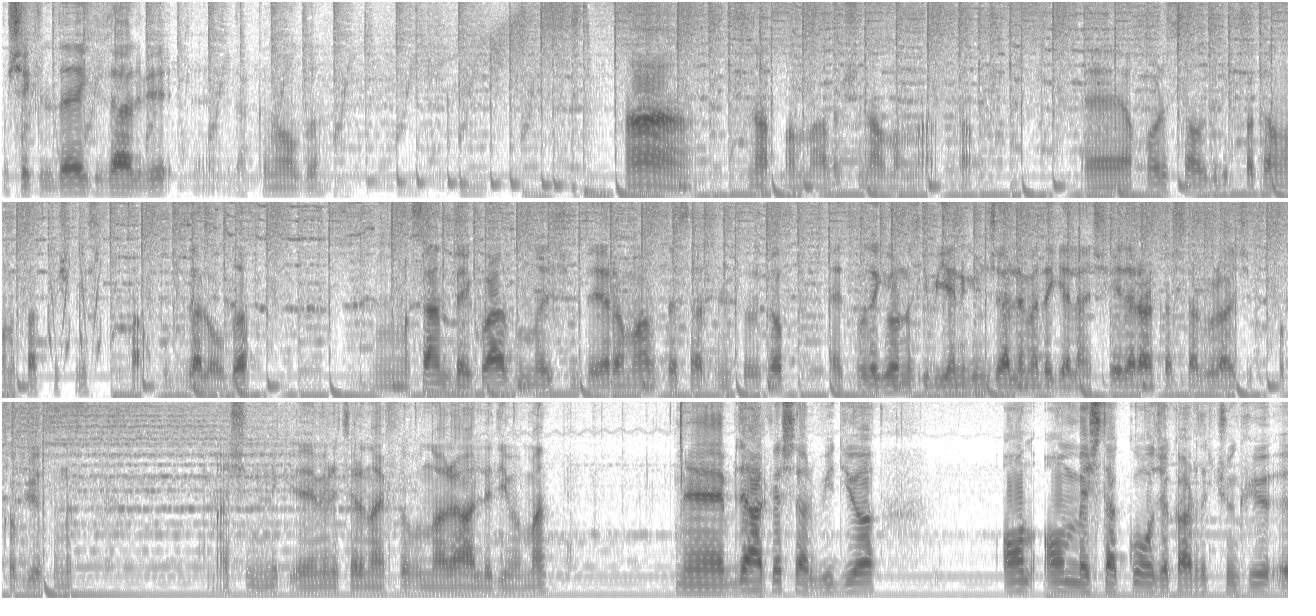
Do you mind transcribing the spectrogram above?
Bu şekilde güzel bir e, bir dakika ne oldu? Ha, şunu atmam lazım, şunu almam lazım. Tamam. Ee, horizontal grip bakalım onu takmış mıyız? Tamam bu güzel oldu. Hmm, sandbag var. Bunlar işimize yaramaz. Desert military top. Evet burada gördüğünüz gibi yeni güncellemede gelen şeyler arkadaşlar böyle açıp bakabiliyorsunuz. Ben şimdilik e, military knife'la bunları halledeyim hemen. Ee, bir de arkadaşlar video 10-15 dakika olacak artık çünkü e,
